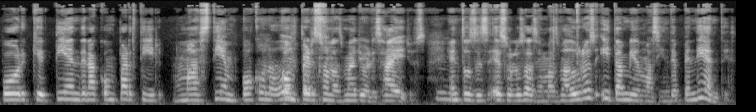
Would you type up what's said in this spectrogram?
Porque tienden a compartir más tiempo Con personas mayores a ellos. Mm. Entonces eso los hace más maduros y también más independientes.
